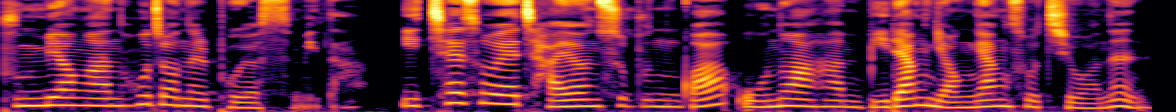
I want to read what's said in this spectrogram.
분명한 호전을 보였습니다. 이 채소의 자연 수분과 온화한 미량 영양소 지원은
